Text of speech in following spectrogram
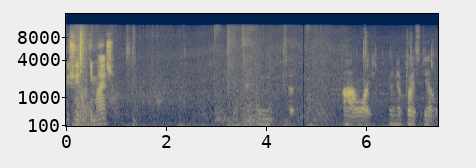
Еще если снимаешь. Э, А, ой, я не то сделал.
